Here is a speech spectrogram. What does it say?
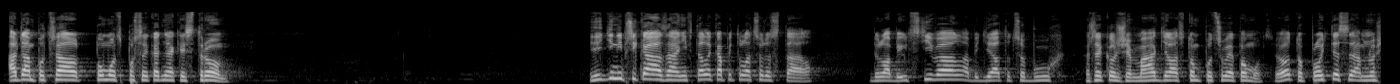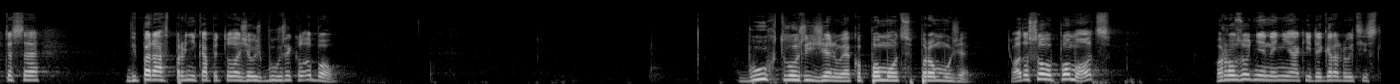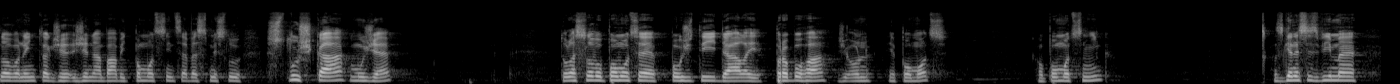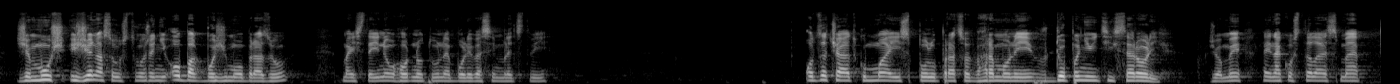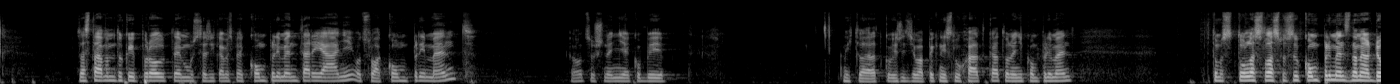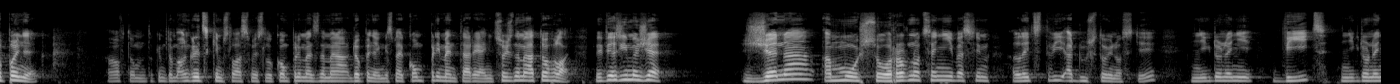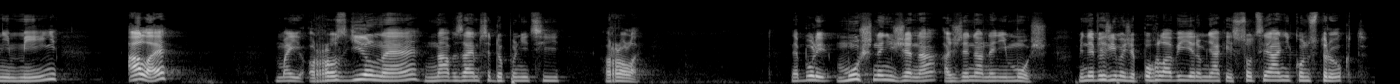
Adam potřeboval pomoc posekat nějaký strom. Jediný přikázání v této kapitole, co dostal, bylo, aby uctíval, aby dělal to, co Bůh řekl, že má dělat, v tom potřebuje pomoc. Jo? To ploďte se a množte se. Vypadá v první kapitole, že už Bůh řekl obou. Bůh tvoří ženu jako pomoc pro muže. A to slovo pomoc Rozhodně není nějaký degradující slovo, není to tak, že žena má být pomocnice ve smyslu služka muže. Tohle slovo pomoc je použitý dále pro Boha, že on je pomoc, on pomocník. Z Genesis víme, že muž i žena jsou stvořeni oba k božímu obrazu, mají stejnou hodnotu neboli ve svým lidství. Od začátku mají spolupracovat v harmonii v doplňujících se rolích. Že my tady na kostele jsme, zastáváme takový proud, mu se říká, my jsme komplementariáni, od slova kompliment, jo, což není jakoby, bych chtěl Radkovi říct, že má pěkný sluchátka, to není kompliment. V tom tohle slova smyslu kompliment znamená doplněk. No, v tom takým tom anglickém slova smyslu kompliment znamená doplněk. My jsme komplementariáni, což znamená tohle. My věříme, že žena a muž jsou rovnocení ve svém lidství a důstojnosti. Nikdo není víc, nikdo není míň, ale mají rozdílné, navzájem se doplnící role. Neboli muž není žena a žena není muž. My nevěříme, že pohlaví je jenom nějaký sociální konstrukt,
